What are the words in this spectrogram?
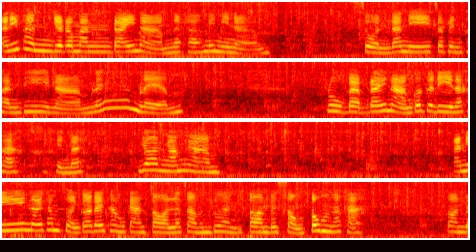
อันนี้พันธุ์เยอรมันไร้หนามนะคะ ไม่มีหนาม ส่วนด้านนี้จะเป็นพันธุ์ที่หนามแหลมแหลม ปลูกแบบไร้หนามก็จะดีนะคะ เห็นไหมยอดงามงามๆอันนี้น้อยทำสวนก็ได้ทำการตอนแล้วจ้ะเพื่อนๆตอนไปสองตุ้มนะคะ ตอนไป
